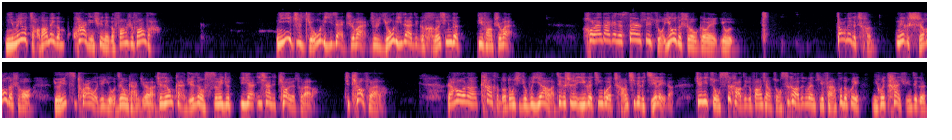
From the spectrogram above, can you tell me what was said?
你没有找到那个跨进去那个方式方法，你一直游离在之外，就是游离在这个核心的地方之外。后来大概在三十岁左右的时候，各位有到那个程那个时候的时候，有一次突然我就有这种感觉了，就这种感觉，这种思维就一下一下就跳跃出来了，就跳出来了。然后呢，看很多东西就不一样了。这个是一个经过长期这个积累的，就你总思考这个方向，总思考这个问题，反复的会，你会探寻这个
